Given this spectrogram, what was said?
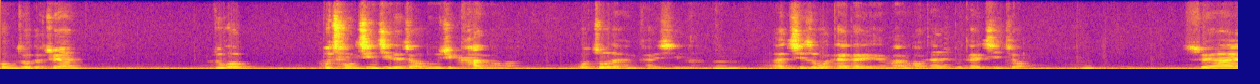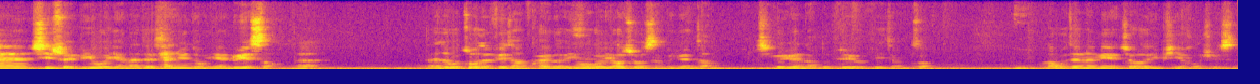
工作的虽然如果不从经济的角度去看的话，我做的很开心啊。嗯那其实我太太也蛮好，她也不太计较。嗯虽然薪水比我原来在三军总院略少，嗯但是我做的非常快乐，因为我要求什么院长几个院长都对我非常照顾。嗯那我在那边也教了一批好学生，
